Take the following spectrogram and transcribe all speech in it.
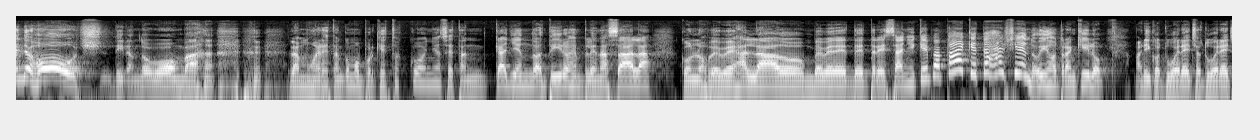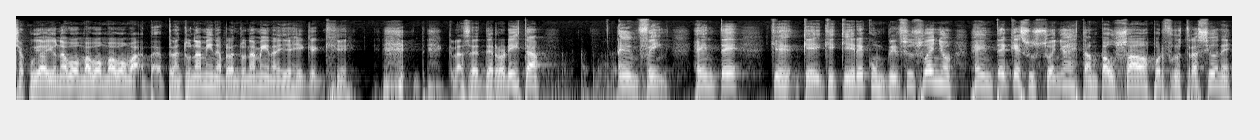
In the hole, tirando bombas. Las mujeres están como, ¿por qué estos coños se están cayendo a tiros en plena sala con los bebés al lado? Un bebé de, tres años. ¿Y qué, papá? ¿Qué estás haciendo? Hijo, tranquilo. Marico, tu derecha, tu derecha. Cuidado, hay una bomba, bomba, bomba. Planta una mina, planta una mina. Y es que, que clase de terrorista. En fin, gente que, quiere cumplir su sueño, gente que sus sueños están pausados por frustraciones.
